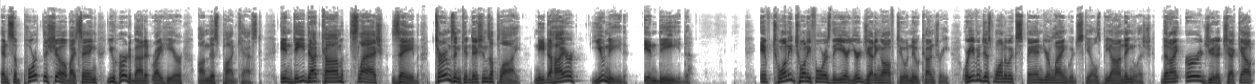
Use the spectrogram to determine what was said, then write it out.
and support the show by saying you heard about it right here on this podcast. Indeed.com slash Czabe. Terms and conditions apply. Need to hire? You need Indeed. If 2024 is the year you're jetting off to a new country, or even just want to expand your language skills beyond English, then I urge you to check out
